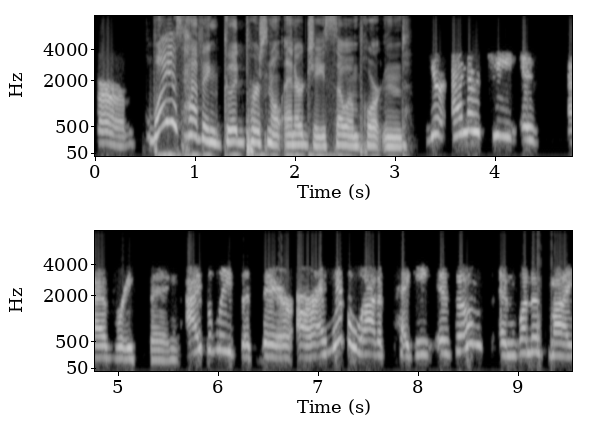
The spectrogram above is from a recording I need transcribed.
firm. Why is having good personal energy so important? Your energy is everything. I believe that there are, I have a lot of Peggy isms, and one of my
